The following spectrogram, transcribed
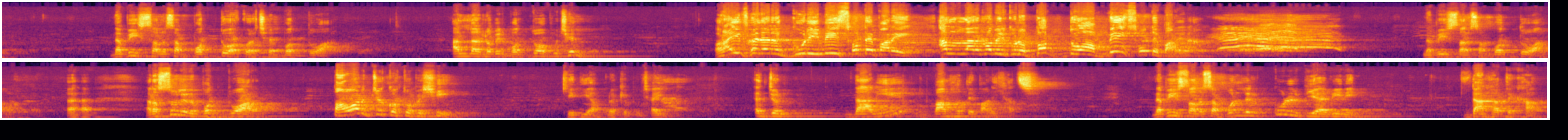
নবী সালাম বদোয়া করেছেন বদোয়া আল্লাহ নবীর বদোয়া বুঝেন? রাইফেলের গুলি মিস হতে পারে, আল্লাহর নবীর কোনো বদোয়া মিস হতে পারে না। নবী সালাম বদোয়া রসুলের বদোয়ার পাওয়ার যে কত বেশি, কি দিয়ে আপনাকে বুঝাই? একজন দাঁড়িয়ে বাম হাতে পানি খাচ্ছে। নবী সালাম বললেন, কুল বিয়ামিনী ডান হাতে খাও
